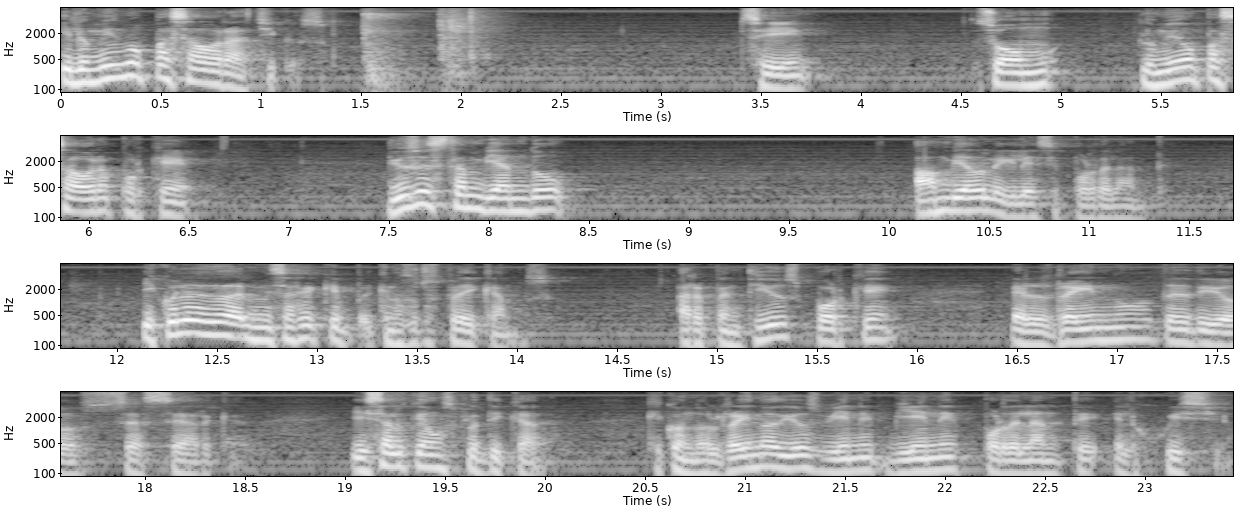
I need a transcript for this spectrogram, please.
Y lo mismo pasa ahora, chicos. Sí, son, lo mismo pasa ahora porque Dios está enviando, ha enviado la iglesia por delante. ¿Y cuál es el mensaje que, nosotros predicamos? Arrepentidos porque el reino de Dios se acerca. Y es algo que hemos platicado, que cuando el reino de Dios viene, viene por delante el juicio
